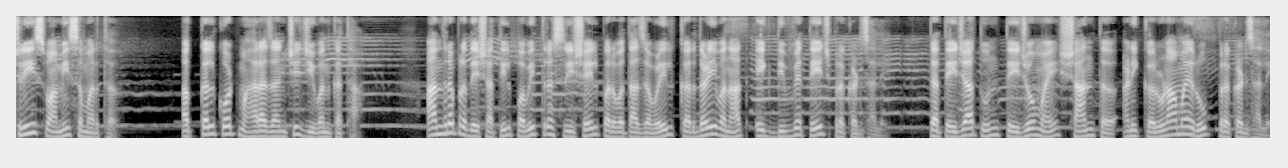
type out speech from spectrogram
श्री स्वामी समर्थ. अक्कलकोट महाराजांची जीवनकथा. आंध्र प्रदेशातील पवित्र श्रीशैल पर्वताजवळील कर्दळी वनात एक दिव्य तेज प्रकट झाले. त्या तेजातून तेजोमय शांत आणि करुणामय रूप प्रकट झाले.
